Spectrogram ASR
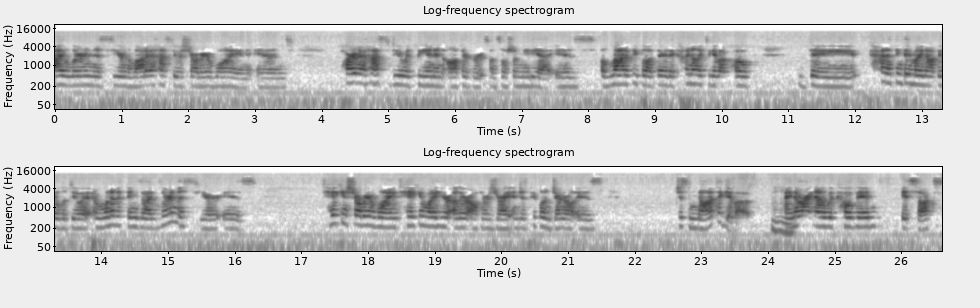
I learned this year, and a lot of it has to do with strawberry wine, and part of it has to do with being in author groups on social media, is a lot of people out there that kind of like to give up hope. They kind of think they might not be able to do it. And one of the things that I've learned this year is taking strawberry wine, taking what I hear other authors write, and just people in general is just not to give up. Mm-hmm. I know right now with COVID, it sucks.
